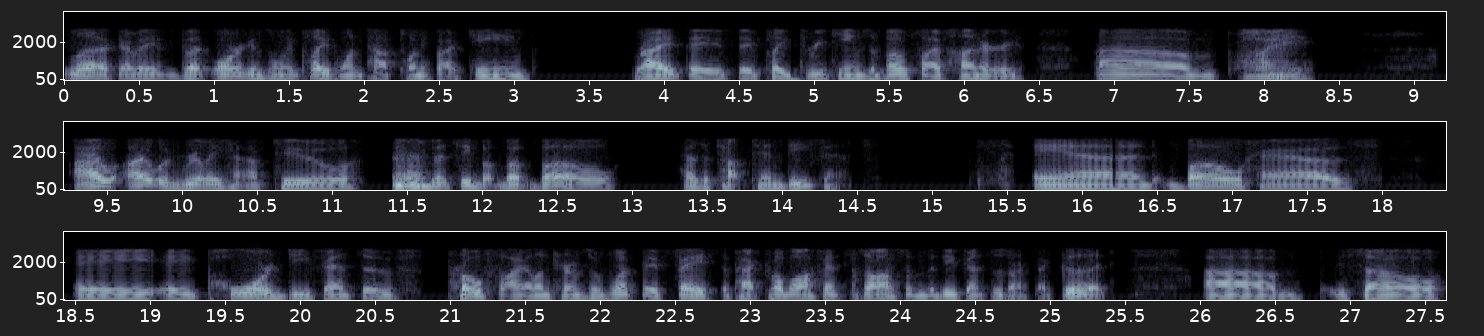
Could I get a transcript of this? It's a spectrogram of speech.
look, I mean, but Oregon's only played one top twenty-five team, right? They've they've played three teams above five hundred. Um, boy, I I would really have to. but see, but but Bo has a top ten defense, and Bo has a a poor defensive profile in terms of what they face. The Pac-12 offense is awesome. The defenses aren't that good. Um, so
